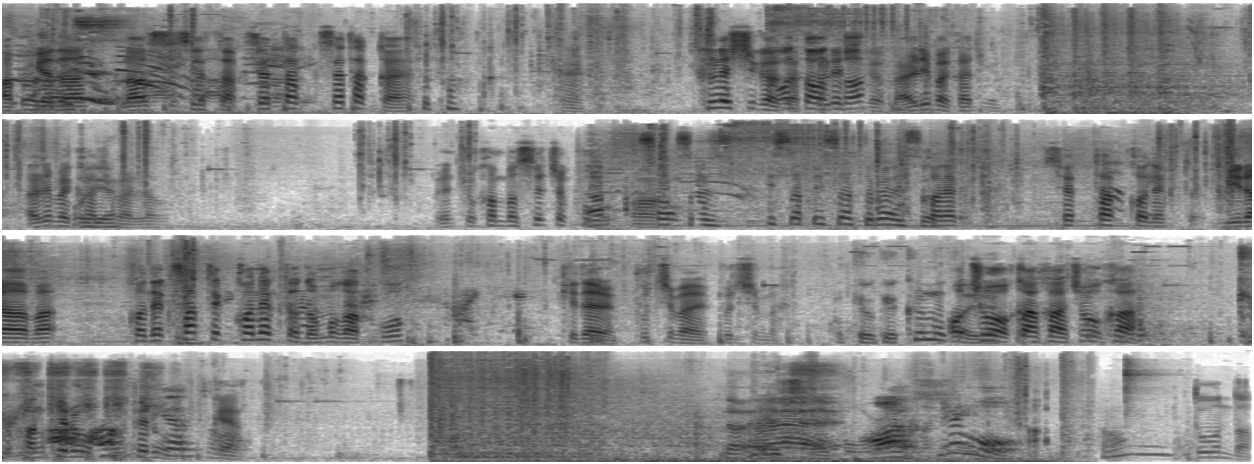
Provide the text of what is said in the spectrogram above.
앞 계단 라스 세탁 세탁 세탁 가요 네. 클래시가 가 왔다, 왔다. 클래시가 가 알리바이 가지 마 알리바이 가지 어디야? 말라고 왼쪽 한번 슬쩍 보고 아 어. 삐싸 삐싸 들어있어 커넥터 세탁 커넥터 미라바 커넥 사택 커넥터 넘어갔고 기다려 붙지 마요 붙지 마. 오케이 오케이 클목 어 저거 가가 저거 가. 방패로 아, 방패로. 그냥. 나이스 네. 와 실무 또 온다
